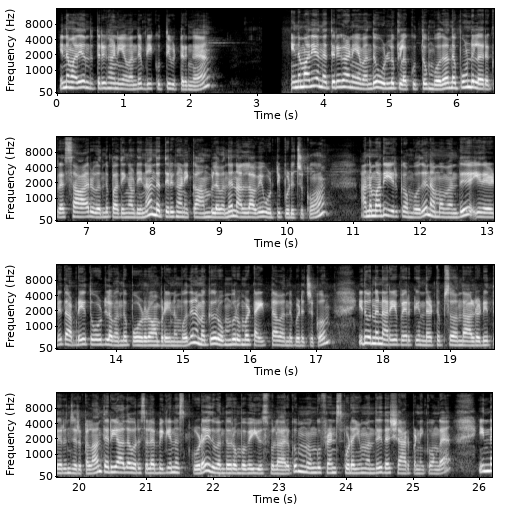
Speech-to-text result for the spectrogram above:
இந்த மாதிரி அந்த திருகாணியை வந்து இப்படி குத்தி விட்டுருங்க. இந்த மாதிரி அந்த திருகாணியை வந்து உள்ளுக்குள்ளே குத்தும் போது அந்த பூண்டில் இருக்கிற சாறு வந்து பார்த்திங்க அப்படின்னா அந்த திருகாணி காம்பில் வந்து நல்லாவே ஒட்டி பிடிச்சிக்கும். அந்த மாதிரி இருக்கும்போது நம்ம வந்து இதை எடுத்து அப்படியே தோட்டில் வந்து போடுறோம் அப்படின்னும் போது நமக்கு ரொம்ப ரொம்ப டைட்டாக வந்து பிடிச்சிக்கும். இது வந்து நிறைய பேருக்கு இந்த டிப்ஸை வந்து ஆல்ரெடி தெரிஞ்சிருக்கலாம். தெரியாத ஒரு சில பிகினர்ஸ் கூட இது வந்து ரொம்பவே யூஸ்ஃபுல்லாக இருக்கும். உங்கள் ஃப்ரெண்ட்ஸ் கூடயும் வந்து இதை ஷேர் பண்ணிக்கோங்க. இந்த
